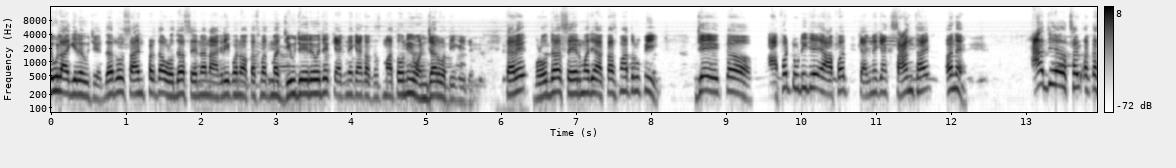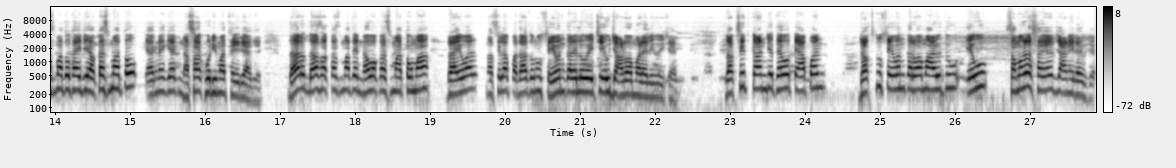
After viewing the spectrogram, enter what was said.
એવું લાગી રહ્યું છે. દરરોજ સાંજ પડતા વડોદરા શહેરના નાગરિકોનો અકસ્માતમાં જીવ જઈ રહ્યો છે. ક્યાંક ને ક્યાંક અકસ્માતોની વંજાર વધી ગઈ છે. ત્યારે વડોદરા શહેરમાં જે અકસ્માત રૂપી જે એક આફત તૂટી છે, એ આફત ક્યાંક ને ક્યાંક શાંત થાય અને આ જે અકસ્માતો થાય છે. અકસ્માતો ક્યાંક ને ક્યાંક નશાખોરીમાં થઈ રહ્યા છે. દર દસ અકસ્માતે નવ અકસ્માતોમાં ડ્રાઈવર નશીલા પદાર્થોનું સેવન કરેલું હોય છે એવું જાણવા મળેલું હોય છે. રક્ષિત કાંડ જે થયો ત્યાં પણ ડ્રગ્સનું સેવન કરવામાં આવ્યું હતું એવું સમગ્ર શહેર જાણી રહ્યું છે.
